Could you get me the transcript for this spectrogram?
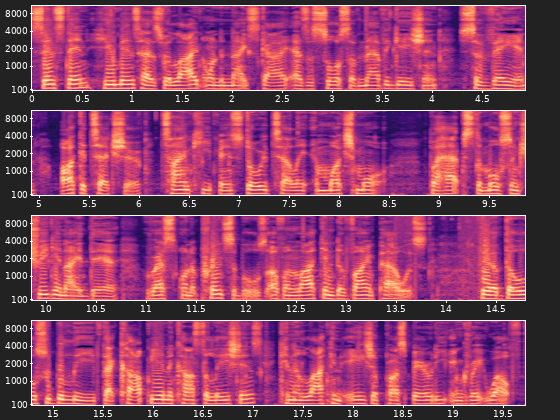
Since then, humans has relied on the night sky as a source of navigation, surveying, architecture, timekeeping, storytelling, and much more. Perhaps the most intriguing idea rests on the principles of unlocking divine powers. There are those who believe that copying the constellations can unlock an age of prosperity and great wealth.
